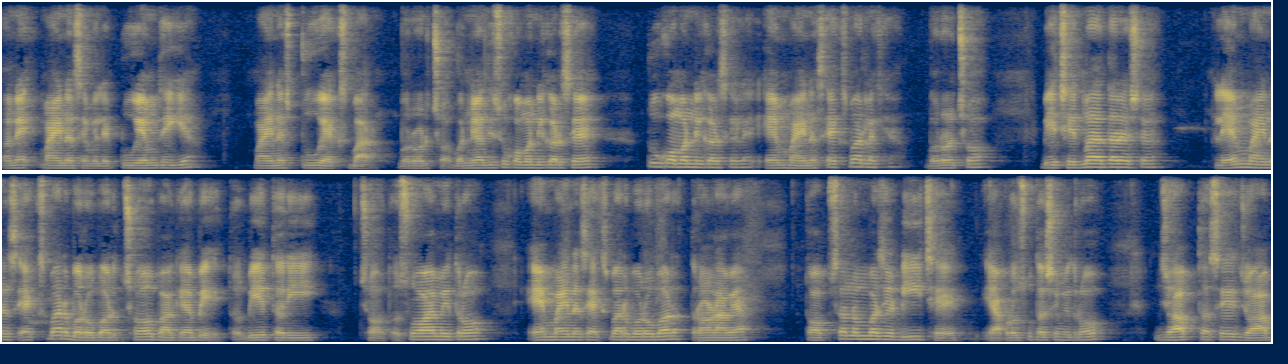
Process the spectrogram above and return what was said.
અને માઇનસ એમ, એટલે ટુ એમ થઈ ગયા, માઇનસ ટુ એક્સ બાર. બરોબર છ. બંનેમાંથી શું કોમન નીકળશે? ટુ કોમન નીકળશે એટલે એમ માઇનસ એક્સ બાર લખ્યા. બરોબર છ. બે છેદમાં જતા રહેશે એટલે એમ માઇનસ એક્સ બાર બરોબર છ ભાગ્યા બે. તો બે તરી છ. તો શું આવે મિત્રો? એમ માઇનસ એક્સ બાર બરોબર ત્રણ આવ્યા. તો ઓપ્શન નંબર જે ડી છે એ આપણો શું થશે મિત્રો? જવાબ થશે જવાબ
